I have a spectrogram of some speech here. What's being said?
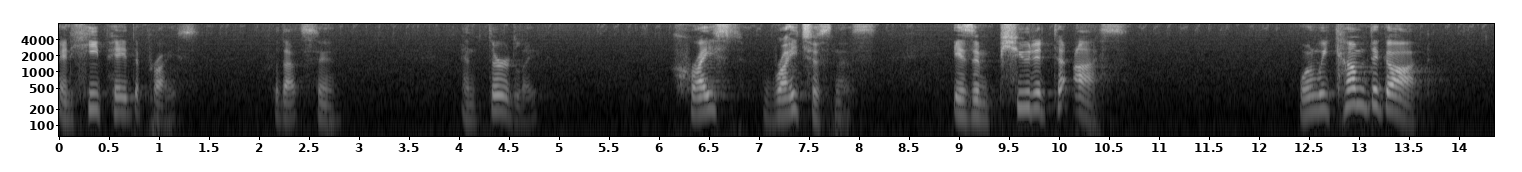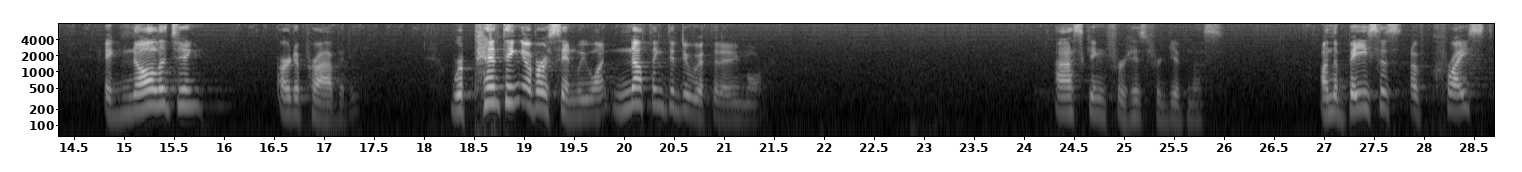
and he paid the price for that sin. And thirdly, Christ's righteousness is imputed to us. When we come to God, acknowledging our depravity, repenting of our sin. We want nothing to do with it anymore. Asking for his forgiveness. On the basis of Christ's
